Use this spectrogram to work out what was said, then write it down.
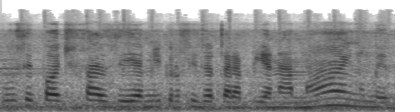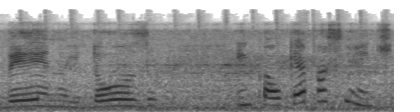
você pode fazer a microfisioterapia na mãe, no bebê, no idoso, em qualquer paciente,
